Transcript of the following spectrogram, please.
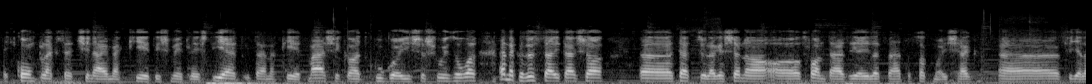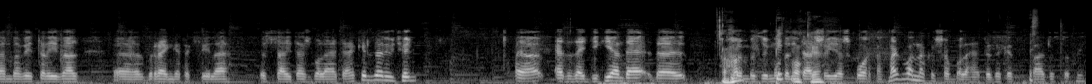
egy komplexet csinálj meg két ismétlést, ilyet, utána két másikat, Google is a súlyzóval. Ennek az összeállítása tetszőlegesen a, a fantázia, illetve hát a szakmaiság figyelembevételével rengetegféle összeállításba lehet elképzelni, úgyhogy ez az egyik ilyen, de, de Aha. különböző modalitásai okay. a sportnak megvannak, és abban lehet ezeket változtatni.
